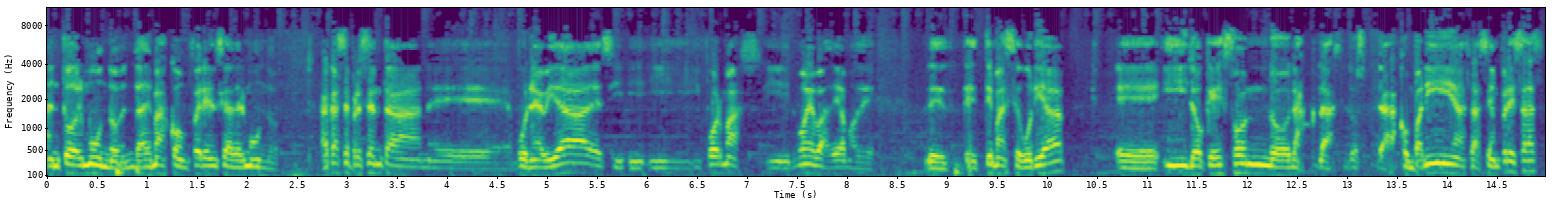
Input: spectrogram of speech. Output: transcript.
en todo el mundo, en las demás conferencias del mundo. Acá se presentan eh, vulnerabilidades y, formas y nuevas, digamos, de, de, de tema de seguridad eh, y lo que son las, las compañías, las empresas,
